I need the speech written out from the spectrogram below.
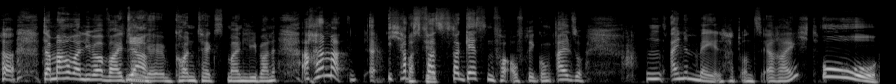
Dann machen wir lieber weiter Ja. hier im Kontext, mein Lieber. ne? Ach, hör mal, äh, ich habe es fast vergessen vor Aufregung. Also, eine Mail hat uns erreicht Oh,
